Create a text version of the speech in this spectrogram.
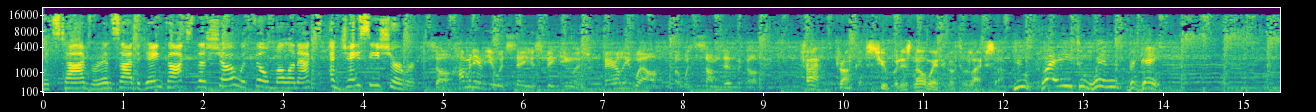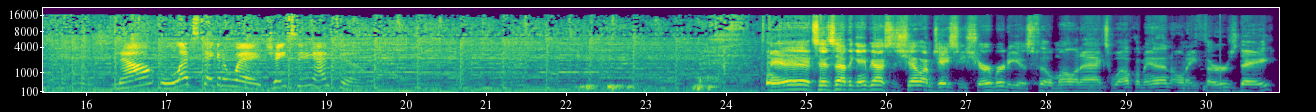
It's time for Inside the Gamecocks, the show with Phil Mullinax and JC Shurburtt. So, how many of you would say you speak English fairly well, but with some difficulty? Fat, drunk, and stupid is no way to go through life, son. You play to win the game. Now, let's take it away, JC and Phil. It's Inside the Game Gamecocks show. I'm JC Shurburtt. He is Phil Mullinax. Welcome in on a Thursday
